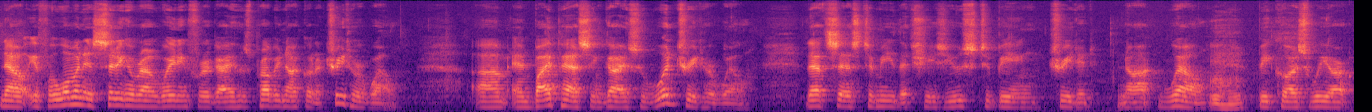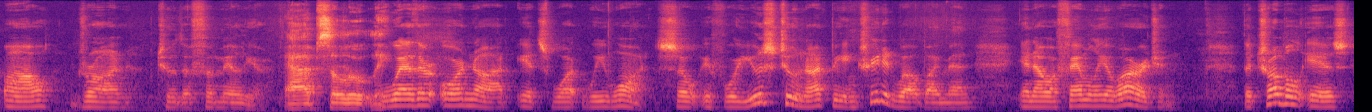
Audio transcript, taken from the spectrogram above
now, if a woman is sitting around waiting for a guy who's probably not going to treat her well, um, and bypassing guys who would treat her well, that says to me that she's used to being treated not well Mm-hmm. because we are all drawn to the familiar. Absolutely. Whether or not it's what we want. So if we're used to not being treated well by men in our family of origin, the trouble is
